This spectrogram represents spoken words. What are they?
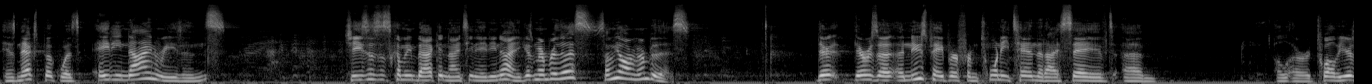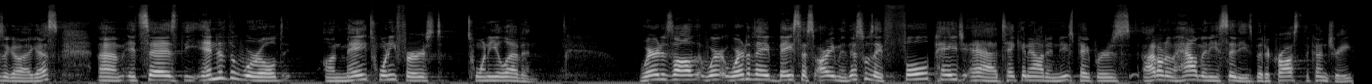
his next book was 89 Reasons Jesus is Coming Back in 1989. You guys remember this? Some of y'all remember this. There, there was a, a newspaper from 2010 that I saved. Um, or 12 years ago, I guess. Um, it says, The end of the world on May 21st, 2011. Where, does all, where, where do they base this argument? This was a full page ad taken out in newspapers, I don't know how many cities, but across the country.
